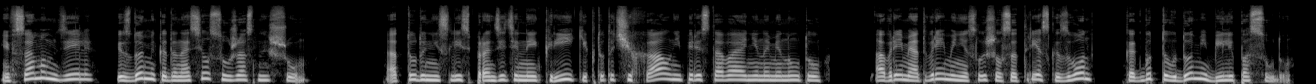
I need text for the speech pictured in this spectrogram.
И в самом деле из домика доносился ужасный шум. Оттуда неслись пронзительные крики, кто-то чихал, не переставая ни на минуту, а время от времени слышался треск и звон, как будто в доме били посуду.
